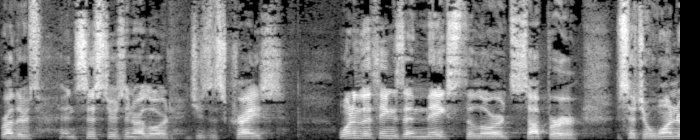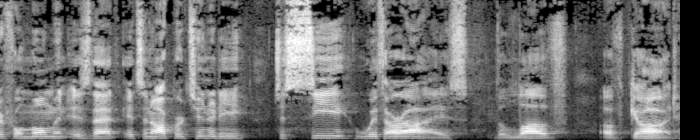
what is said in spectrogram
Brothers and sisters in our Lord Jesus Christ, one of the things that makes the Lord's Supper such a wonderful moment is that it's an opportunity to see with our eyes the love of God.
